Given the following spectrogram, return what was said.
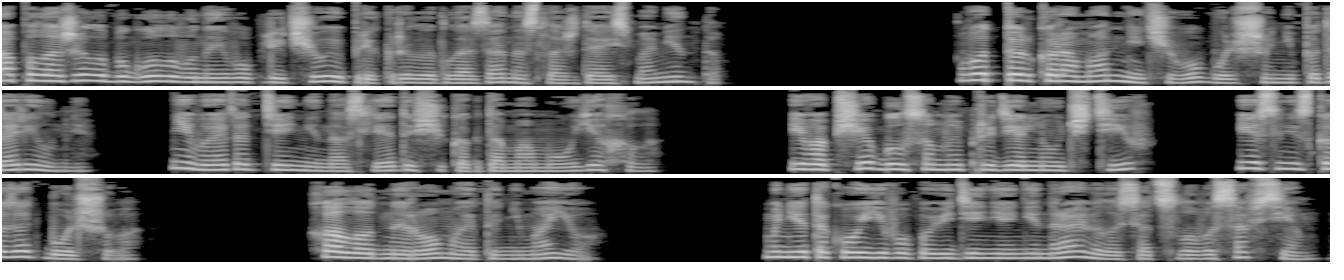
а положила бы голову на его плечо и прикрыла глаза, наслаждаясь моментом. Вот только Роман ничего больше не подарил мне. Ни в этот день, ни на следующий, когда мама уехала. И вообще был со мной предельно учтив, если не сказать большего. Холодный Рома — это не мое. Мне такое его поведение не нравилось от слова совсем.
